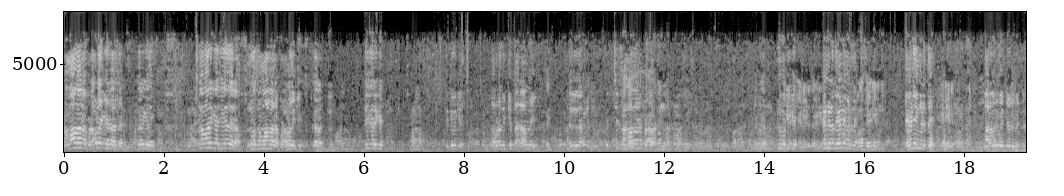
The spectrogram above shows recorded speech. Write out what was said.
സമാധാനപ്പെടാം അവിടെ കയറി കയറി ഞാൻ മാറിക്കാ ചെയ്തു തരാം നിങ്ങളെ സമാധാനപ്പെടാം അവിടെ നിൽക്ക് കയറ് നീ കയറിക്കേ നിക്ക് നിക്ക്. അവിടെ നിക്ക് തരാന്നേ. അല്ല ഇച്ചിരി സമാധാനപ്പെട്ടോ? ഇത് നോക്കിക്കേ. ഏണി അങ്ങെടുത്തേ. മാറി ഒരു മിനിറ്റ് ഒരു മിനിറ്റ്.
